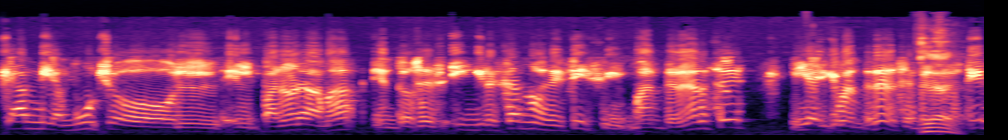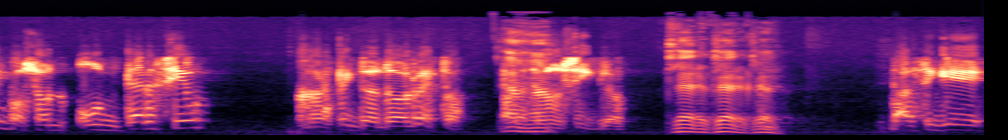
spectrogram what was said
cambia mucho el, panorama, entonces ingresar no es difícil, mantenerse y hay que mantenerse, pero los tiempos son un tercio respecto de todo el resto, en un ciclo. Claro, claro, claro. Así que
